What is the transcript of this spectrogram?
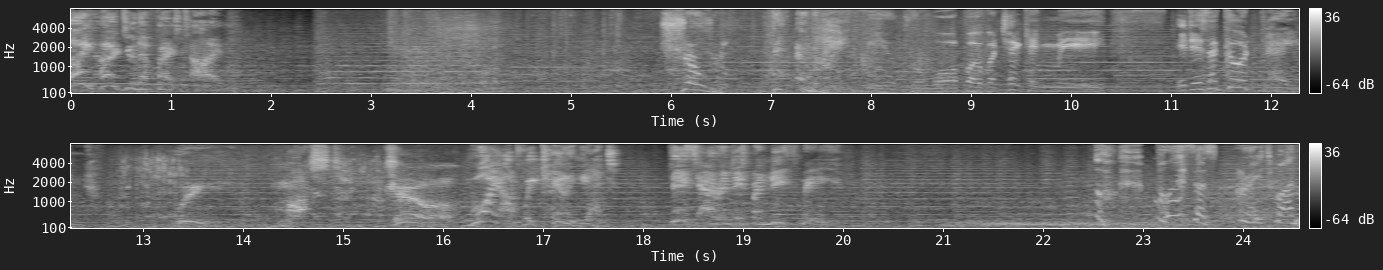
I heard you the first time! Show me the enemy. Feel the warp overtaking me. It is a good pain. We must kill! Why aren't we killing yet? This errand is beneath me! Oh, bless us, Great One!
